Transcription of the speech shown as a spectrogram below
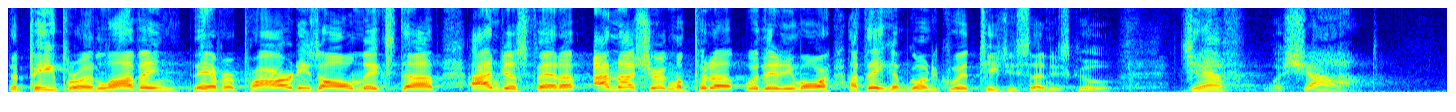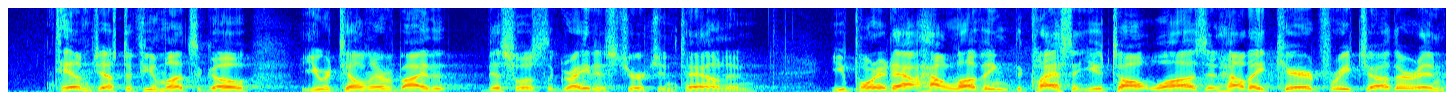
The people are loving, they have their priorities all mixed up. I'm just fed up. I'm not sure I'm going to put up with it anymore. I think I'm going to quit teaching Sunday school. Jeff was shocked. Tim, just a few months ago, you were telling everybody that this was the greatest church in town, and you pointed out how loving the class that you taught was and how they cared for each other and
